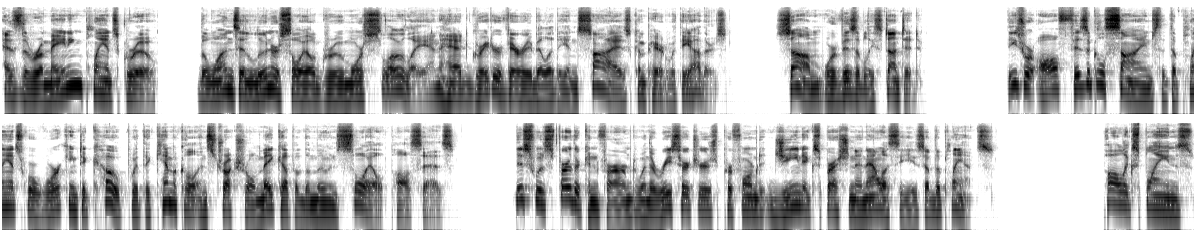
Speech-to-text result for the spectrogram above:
As the remaining plants grew, the ones in lunar soil grew more slowly and had greater variability in size compared with the others. Some were visibly stunted. These were all physical signs that the plants were working to cope with the chemical and structural makeup of the moon's soil, Paul says. This was further confirmed when the researchers performed gene expression analyses of the plants. Paul explains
